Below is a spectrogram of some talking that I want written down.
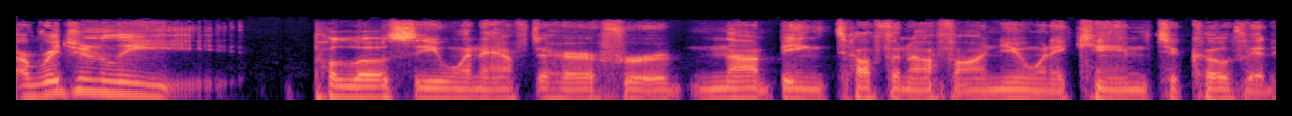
originally, Pelosi went after her for not being tough enough on you when it came to COVID,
